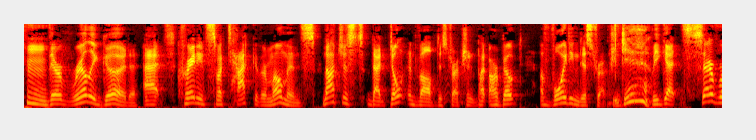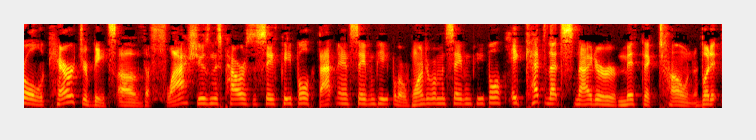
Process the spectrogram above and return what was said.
Hmm. They're really good at creating spectacular moments, not just that don't involve destruction, but are about avoiding destruction. Yeah. We get several character beats of the Flash using his powers to save people, Batman saving people, or Wonder Woman saving people. It kept that Snyder mythic tone, but it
